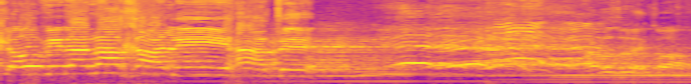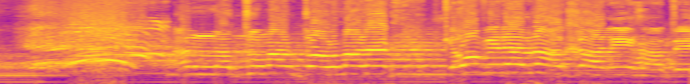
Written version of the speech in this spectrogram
কেউ ফিরে না খালি হাতে। আরও কও। হাতে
